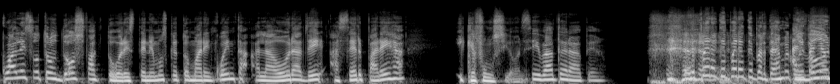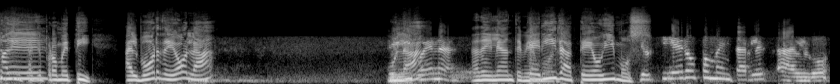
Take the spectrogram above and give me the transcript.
¿cuáles otros dos factores tenemos que tomar en cuenta a la hora de hacer pareja y que funcione? Sí, va a terapia. Pero espérate, espérate, espérate, déjame con esta llamadita que prometí. Al borde, hola. Hola. Sí, buenas. Adelante, mi amor. Querida, te oímos. Yo quiero comentarles algo.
